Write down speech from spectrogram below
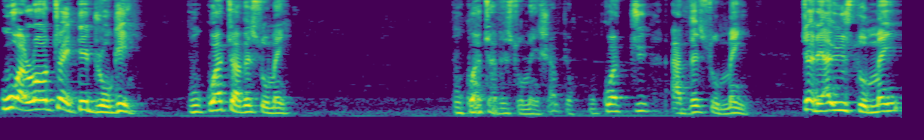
Ou alors tu as été drogué. Pourquoi tu avais sommeil? Pourquoi tu avais sommeil, champion? Pourquoi tu avais sommeil? Tu as déjà eu sommeil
